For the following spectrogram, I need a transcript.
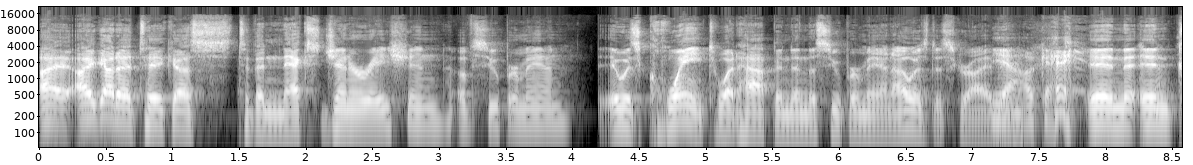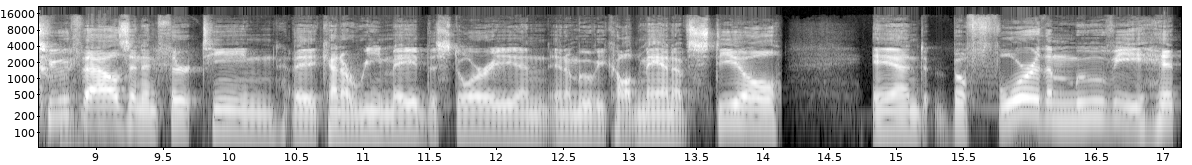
I, I got to take us to the next generation of Superman. It was quaint what happened in the Superman I was describing. Yeah, okay. In in 2013, they kind of remade the story in, in a movie called Man of Steel. And before the movie hit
